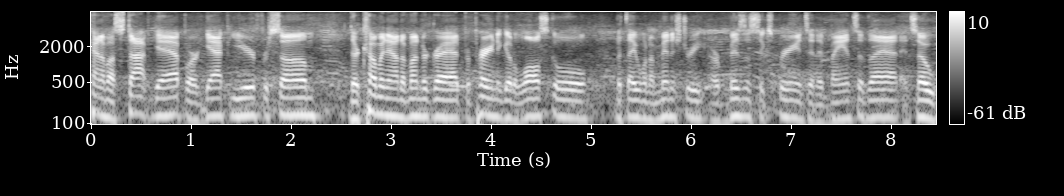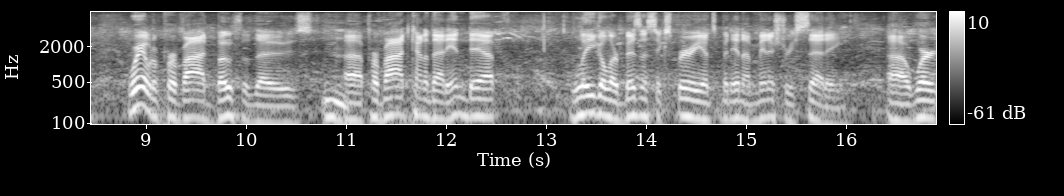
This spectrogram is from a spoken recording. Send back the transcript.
kind of a stopgap or a gap year for some. They're coming out of undergrad, preparing to go to law school, but they want a ministry or business experience in advance of that. And so we're able to provide both of those, Mm-hmm. uh, provide kind of that in-depth legal or business experience, but in a ministry setting uh, where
